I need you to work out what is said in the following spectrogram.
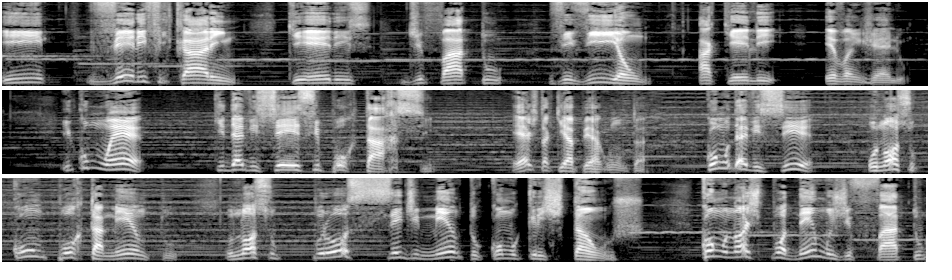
e verificarem que eles de fato viviam aquele evangelho. E como é que deve ser esse portar-se? Esta aqui é a pergunta. Como deve ser o nosso comportamento, o nosso procedimento como cristãos? Como nós podemos de fato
